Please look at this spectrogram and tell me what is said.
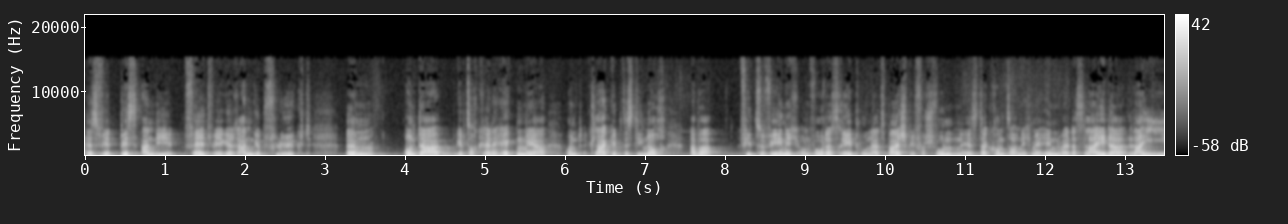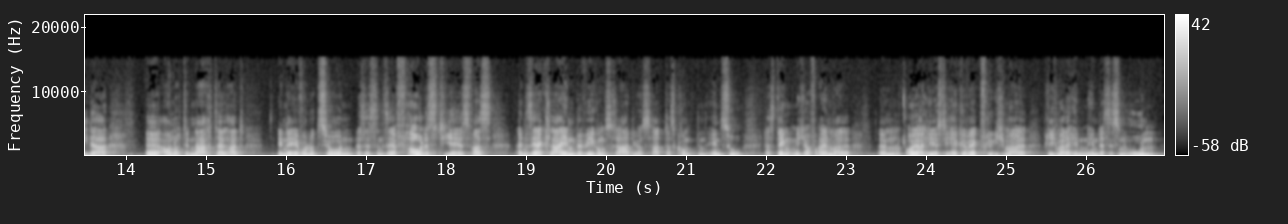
Es wird bis an die Feldwege rangepflügt. Ähm, und da gibt es auch keine Hecken mehr. Und klar gibt es die noch, aber viel zu wenig. Und wo das Rebhuhn als Beispiel verschwunden ist, da kommt es auch nicht mehr hin, weil das leider, leider äh, auch noch den Nachteil hat in der Evolution, dass es ein sehr faules Tier ist, was einen sehr kleinen Bewegungsradius hat. Das kommt hinzu. Das denkt nicht auf einmal, ähm, oh ja, hier ist die Hecke weg, fliege ich mal, fliege ich mal da hinten hin, das ist ein Huhn.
